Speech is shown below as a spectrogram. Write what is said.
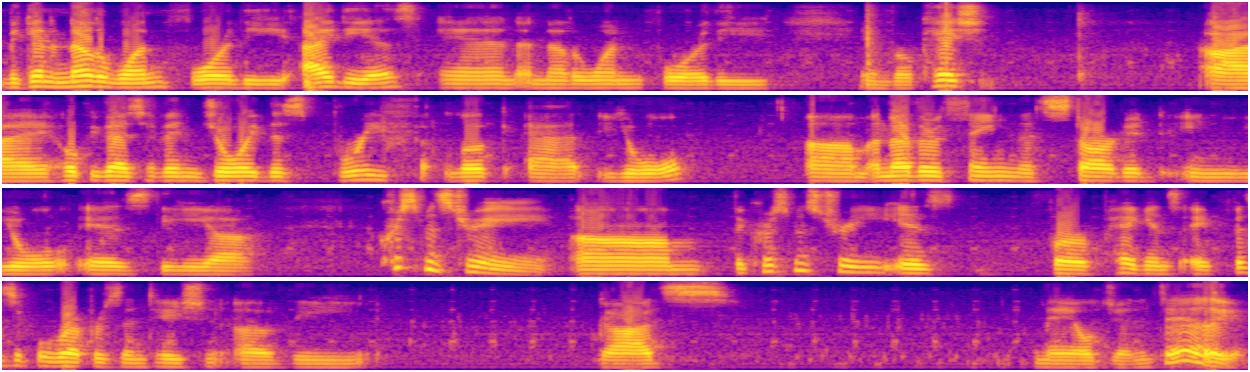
begin another one for the ideas and another one for the invocation. I hope you guys have enjoyed this brief look at Yule. Um, another thing that started in Yule is the uh, Christmas tree. Um, the Christmas tree is, for pagans, a physical representation of the god's male genitalia.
